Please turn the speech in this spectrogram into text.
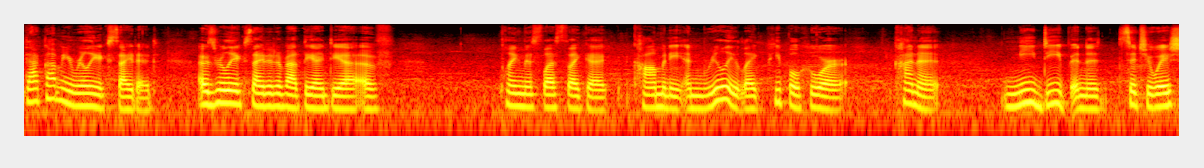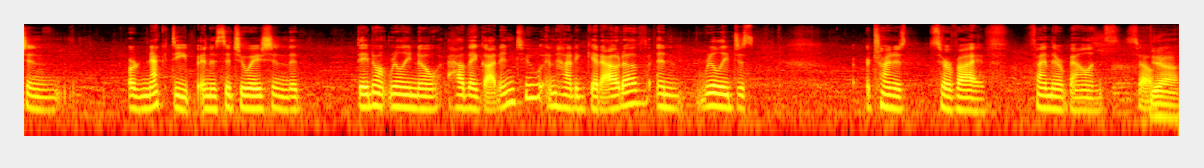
that got me really excited. I was really excited about the idea of playing this less like a comedy and really like people who are kind of knee deep in a situation or neck deep in a situation that they don't really know how they got into and how to get out of and really just are trying to survive, find their balance. So Yeah.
